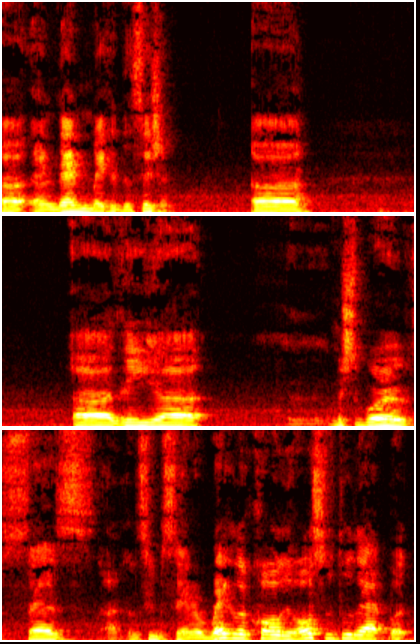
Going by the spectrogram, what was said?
uh, and then make a decision. Uh, uh, the uh, Mr. Gore says, it seems to say in a regular call, you also do that, but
